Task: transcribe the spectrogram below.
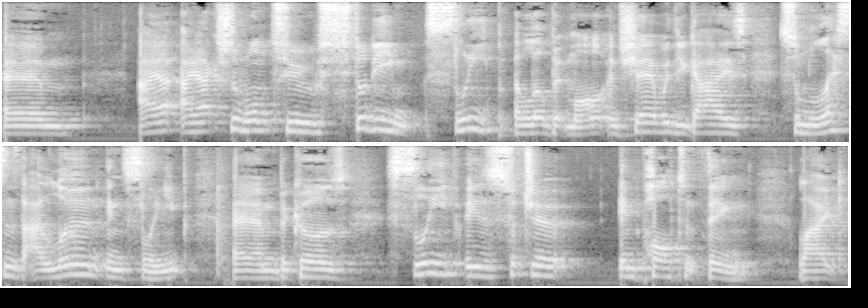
Um, I, I, actually want to study sleep a little bit more and share with you guys some lessons that I learn in sleep um, because sleep is such a important thing. Like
